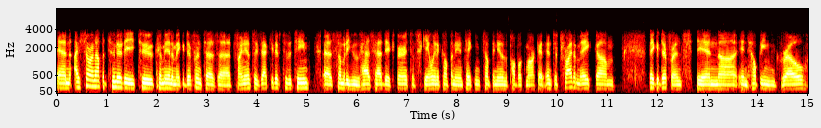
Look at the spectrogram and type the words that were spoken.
And I saw an opportunity to come in and make a difference as a finance executive to the team, as somebody who has had the experience of scaling a company and taking something into the public market, and to try to make um, make a difference in uh, in helping grow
